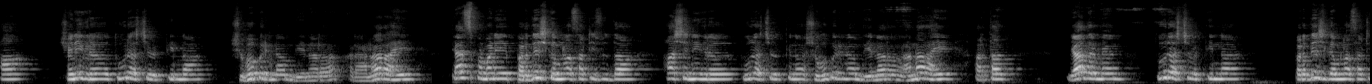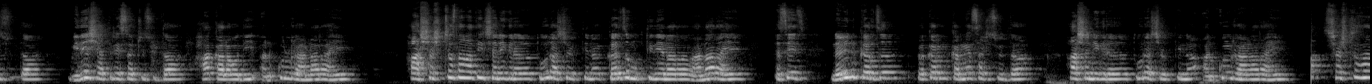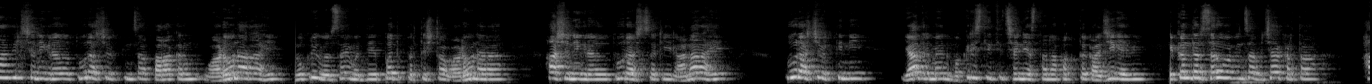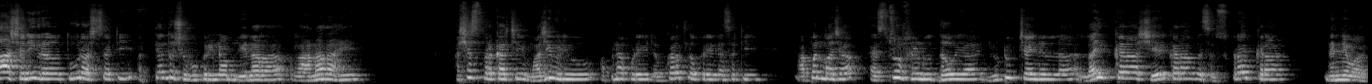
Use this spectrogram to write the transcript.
हा शनिग्रह तूर राशी व्यक्तींना शुभ परिणाम देणारा राहणार आहे. त्याचप्रमाणे परदेश गमनासाठी सुद्धा हा शनिग्रह तू राशी व्यक्तींना शुभ परिणाम देणारा राहणार आहे. अर्थात या दरम्यान तू राशी व्यक्तींना परदेश गमनासाठी सुद्धा विदेश यात्रेसाठी सुद्धा हा कालावधी अनुकूल राहणार आहे. हा षष्ठ स्थानातील शनिग्रह तूर राशी व्यक्तींना कर्जमुक्ती देणारा राहणार आहे. तसेच नवीन कर्ज प्रकरण करण्यासाठी सुद्धा हा शनिग्रह तू राशी व्यक्तींना अनुकूल राहणार आहे. षष्ठस्थानातील शनिग्रह तू राशी व्यक्तींचा पराक्रम वाढवणारा आहे. नोकरी व्यवसायामध्ये पद प्रतिष्ठा वाढवणारा हा शनिग्रह तू राशीसाठी राहणार आहे. तू राशी व्यक्तींनी या दरम्यान वक्री स्थितीत शनी असताना फक्त काळजी घ्यावी. एकंदर सर्व बाबींचा विचार करता हा शनिग्रह तू राशीसाठी अत्यंत शुभ परिणाम देणारा राहणार आहे. अशाच प्रकारचे माझे व्हिडिओ आपणापुढे लवकरात लवकर येण्यासाठी आपण माझ्या ॲस्ट्रो फ्रेंड उद्धव या यूट्यूब चॅनलला लाईक करा शेअर करा व सबस्क्राईब करा. धन्यवाद.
